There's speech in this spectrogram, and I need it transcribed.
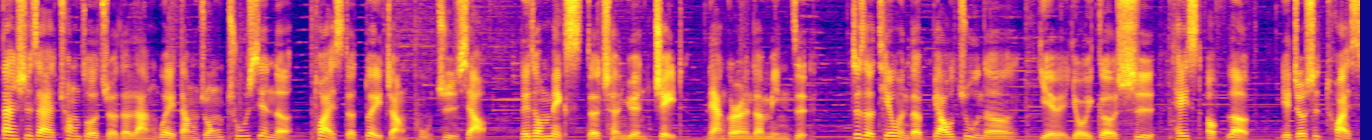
但是在创作者的栏位当中出现了 Twice 的队长朴智孝、Little Mix 的成员 Jade 两个人的名字。这则贴文的标注呢，也有一个是 Taste of Love，也就是 Twice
